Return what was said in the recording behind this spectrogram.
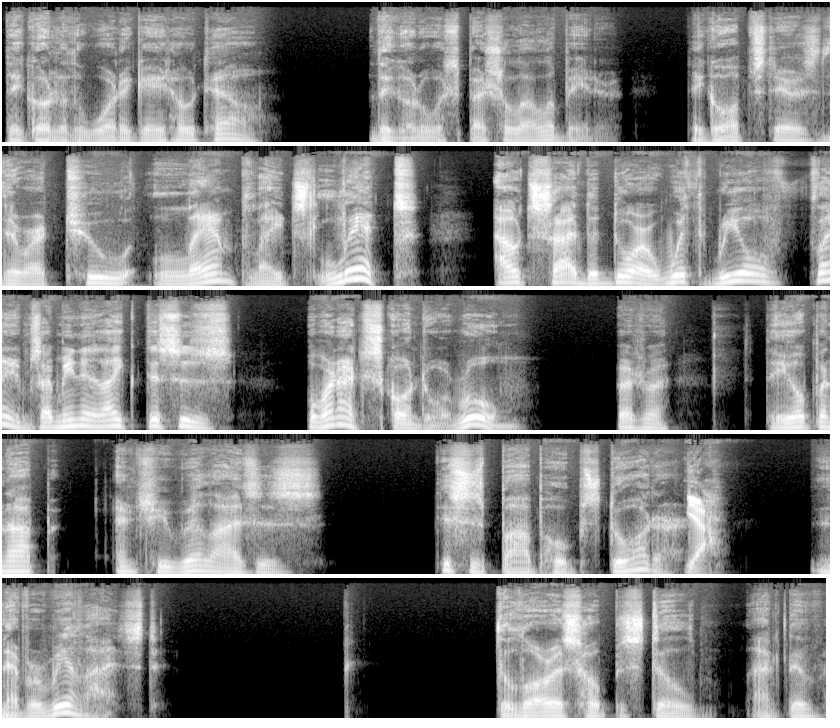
They go to the Watergate Hotel. They go to a special elevator. They go upstairs. There are two lamplights lit outside the door with real flames. I mean, like this is. Well, we're not just going to a room. They open up, and she realizes this is Bob Hope's daughter. Yeah. Never realized. Dolores Hope is still active.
